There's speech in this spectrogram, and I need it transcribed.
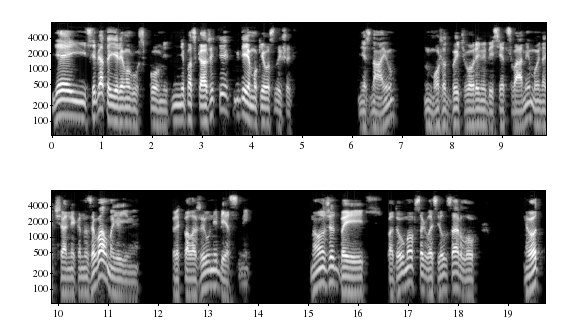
я и себя-то еле могу вспомнить. Не подскажете, где я мог его слышать? Не знаю. Может быть, во время бесед с вами мой начальник называл мое имя? Предположил Небесный. Может быть, подумав, согласился Орлов. Вот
